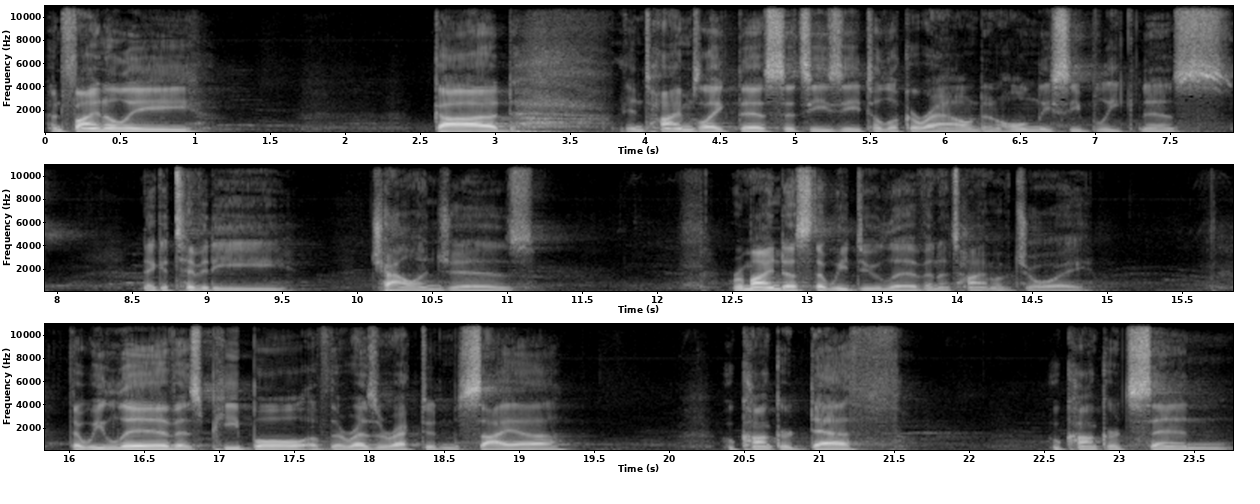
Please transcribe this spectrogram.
And finally, God, in times like this, it's easy to look around and only see bleakness, negativity, challenges. Remind us that we do live in a time of joy, that we live as people of the resurrected Messiah who conquered death, who conquered sin,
